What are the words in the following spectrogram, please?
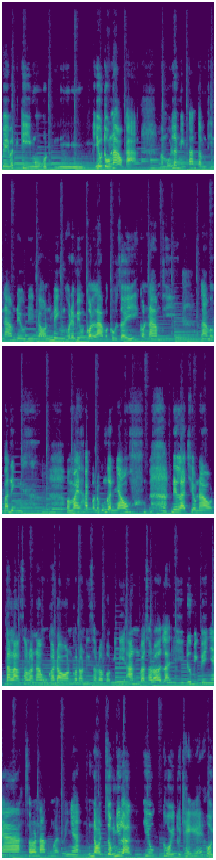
về bất kỳ một yếu tố nào cả. Và mỗi lần mình tan tầm thì nam đều đến đón mình. Hồi đấy mình còn làm ở cầu giấy còn nam thì làm ở ba đình và may là hai bọn nó cũng gần nhau. Nên là chiều nào đang làm xong là nam cũng qua đón qua đón mình sau đó bọn mình đi ăn và sau đó lại đưa mình về nhà. Sau đó nam cũng lại về nhà. Nó giống như là yêu hồi tuổi trẻ ấy, hồi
